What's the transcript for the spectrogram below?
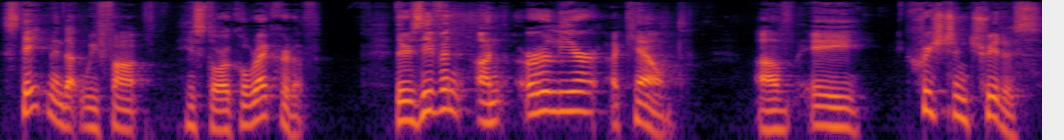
statement that we found historical record of. There's even an earlier account of a Christian treatise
